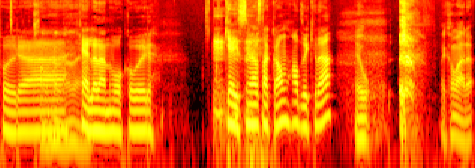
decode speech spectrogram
for uh, hele den walkover-casen vi har snakka om, hadde vi ikke det? Jo, det kan være.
